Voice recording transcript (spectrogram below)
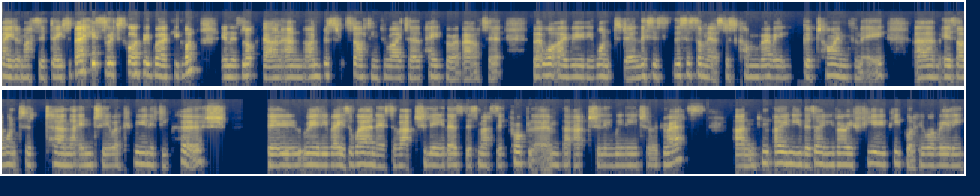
made a massive database which is what I've been working on in this lockdown and I'm just starting to write a paper about it. But what I really want to do and this is this is something that's just come very good time for me um, is I want to turn that into a community push to really raise awareness of actually there's this massive problem that actually we need to address and only there's only very few people who are really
